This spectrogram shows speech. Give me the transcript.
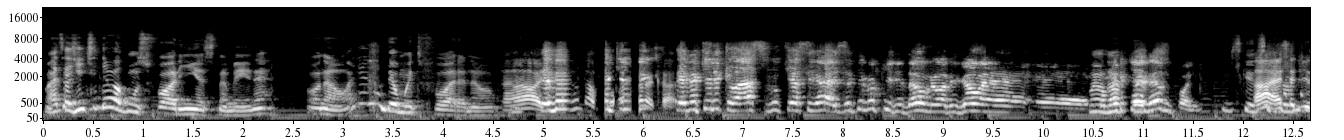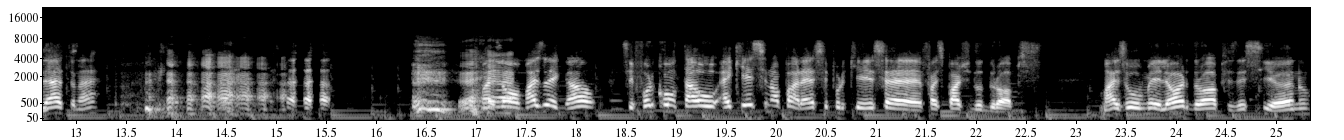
Mas a gente deu alguns forinhas também, né? Ou não? A gente não deu muito fora, não. Não, Teve, não tá fora, cara. teve aquele clássico que assim, ah, esse aqui é meu queridão, meu amigão, é. é... Como é que é mesmo? Esqueci Ah, essa é direto, né? Mas ó, o mais legal, se for contar o. É que esse não aparece porque esse é, faz parte do Drops. Mas o melhor Drops desse ano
